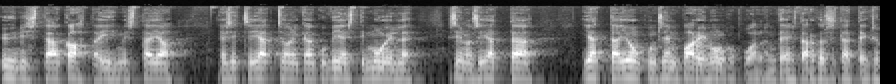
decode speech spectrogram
yhdistää kahta ihmistä ja, ja sitten se, jät, se on ikään kuin viesti muille. Silloin se jättää, jättää jonkun sen parin ulkopuolelle, mutta ei se tarkoita sitä, että se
